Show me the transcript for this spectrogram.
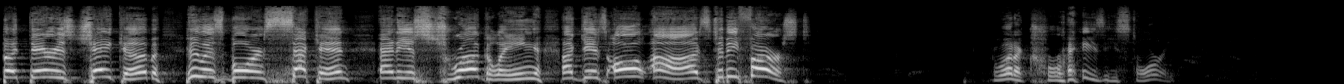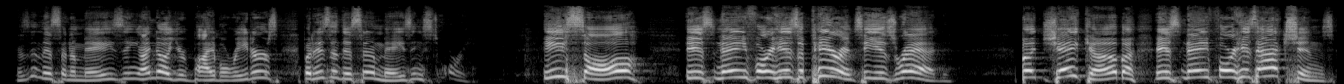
but there is Jacob who is born second and he is struggling against all odds to be first. What a crazy story. Isn't this an amazing? I know you're Bible readers, but isn't this an amazing story? Esau is named for his appearance, he is red. But Jacob is named for his actions.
